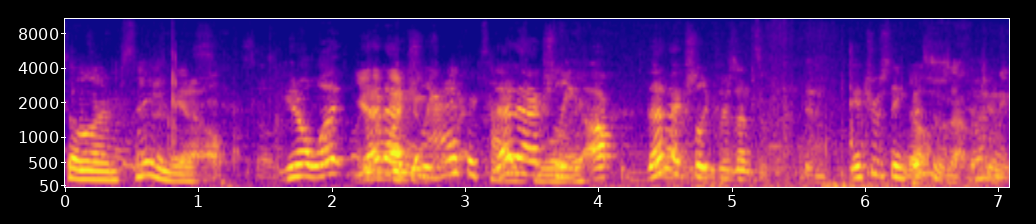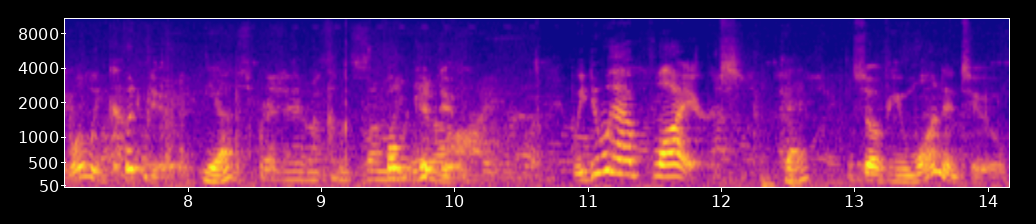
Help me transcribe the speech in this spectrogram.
So I'm saying is, you know. You know what? You're that actually that actually op, that actually presents an interesting business opportunity. What we could do, yeah, what we could do, we do have flyers. okay. So if you wanted to,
